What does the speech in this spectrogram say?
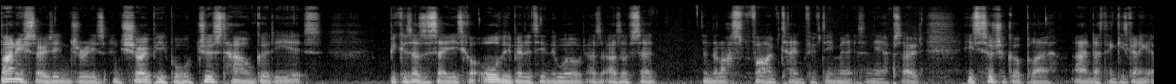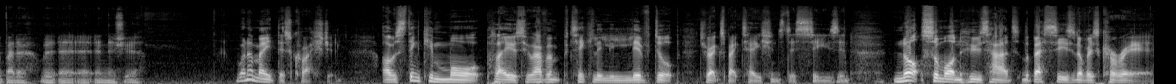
banish those injuries and show people just how good he is. Because as I say, he's got all the ability in the world. As, as I've said in the last 5, 10, 15 minutes in the episode. He's such a good player, and I think he's going to get better uh, uh, in this year. When I made this question, I was thinking more players who haven't particularly lived up to expectations this season, not someone who's had the best season of his career.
